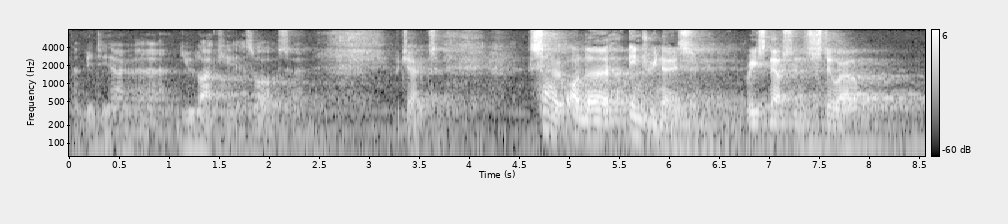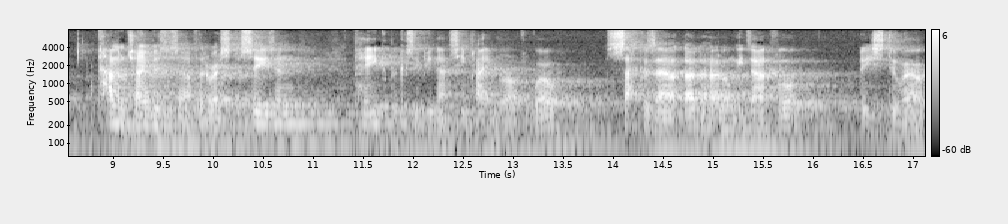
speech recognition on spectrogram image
the video uh, you like it as well. So for jokes. So on the uh, injury news, Reiss Nelson's still out. Calum Chambers is out for the rest of the season. Peak because he's been actually playing rather well. Saka's out. Don't know how long he's out for, but he's still out.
